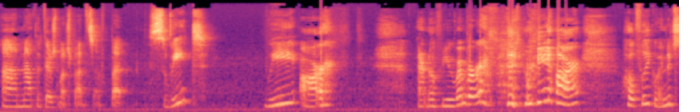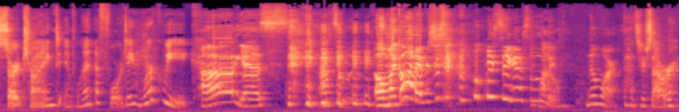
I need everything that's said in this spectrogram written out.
Um, not that there's much bad stuff, but sweet. We are, I don't know if you remember, but we are hopefully going to start trying to implement a four day work week. Oh, yes. Absolutely. oh my god, I was just saying absolutely. Wow. No more. That's your sour.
